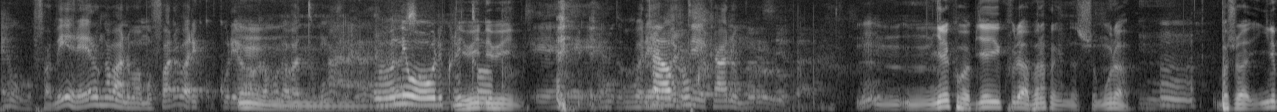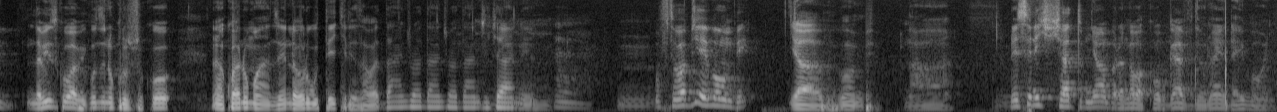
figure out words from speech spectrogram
Eh ubu famiye rero nk'abantu bamufana bari kukureba bakavuga bati umwana ubu ni wowe uri kuri top. bindi eh, dukoreye Ntabwo. umutekano muri uru rugo. Mm, mm, nyine ku babyeyi kuri abona ko ndashomura bashobora nyine ndabizi ko babikunze no kurusha uko nakora n'umuhanzi wenda uri gutekereza wadanje wadanje wadanje cyane. Ufite ababyeyi bombi? Ya bombi. Na. Mbese n'iki cyatumye wambara nk'abakobwa ya video nawe ndayibonye?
